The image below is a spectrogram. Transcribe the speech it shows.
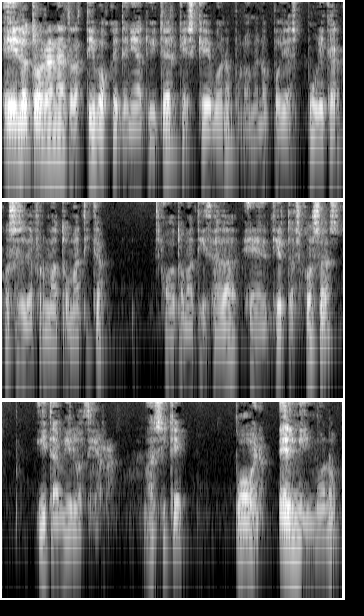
el otro gran atractivo que tenía Twitter, que es que, bueno, por lo menos podías publicar cosas de forma automática o automatizada en ciertas cosas y también lo cierra. Así que pues bueno, él mismo, ¿no?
